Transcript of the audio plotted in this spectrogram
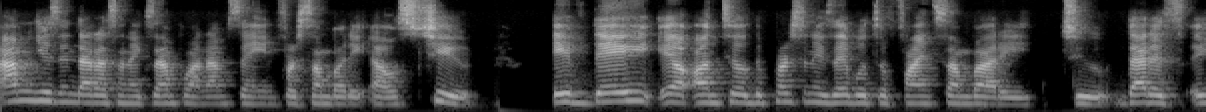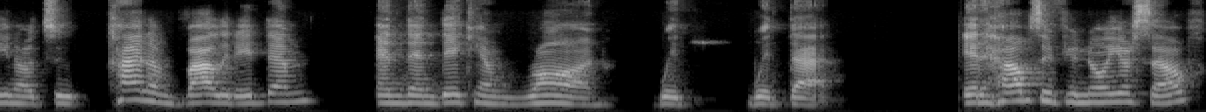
I'm using that as an example, and I'm saying for somebody else too, if they uh, until the person is able to find somebody to that is you know to kind of validate them and then they can run with with that it helps if you know yourself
